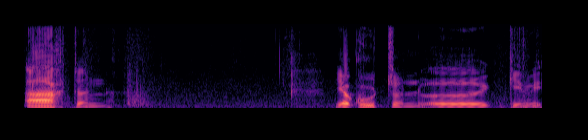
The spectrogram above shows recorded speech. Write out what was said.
Ach, dann... Ja gut, dann äh, gehen wir...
